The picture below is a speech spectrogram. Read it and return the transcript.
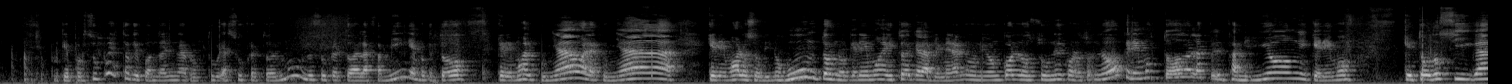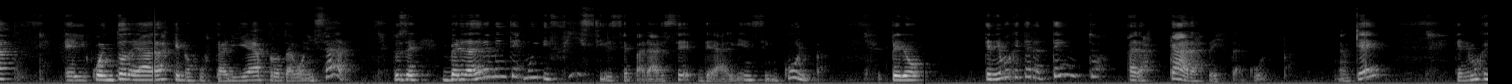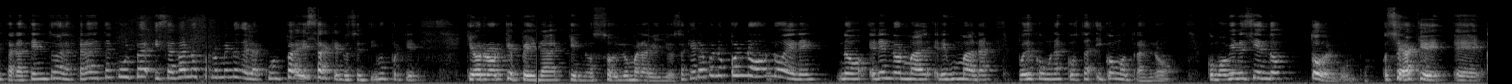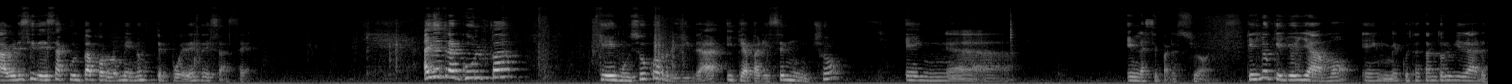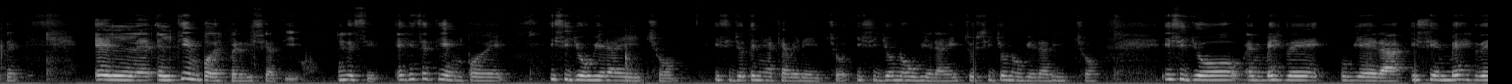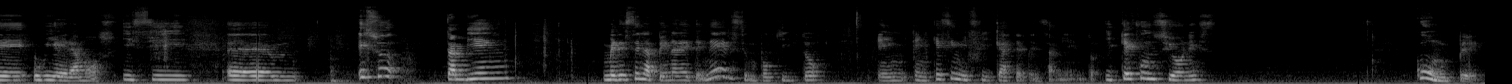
Porque por supuesto que cuando hay una ruptura sufre todo el mundo, sufre toda la familia, porque todos queremos al cuñado, a la cuñada, queremos a los sobrinos juntos, no queremos esto de que la primera reunión con los unos y con los otros, no, queremos todo el familión y queremos que todo siga el cuento de hadas que nos gustaría protagonizar. Entonces, verdaderamente es muy difícil separarse de alguien sin culpa, pero tenemos que estar atentos a las caras de esta culpa. ¿Ok? tenemos que estar atentos a las caras de esta culpa y salvarnos por lo menos de la culpa esa que nos sentimos porque qué horror, qué pena que no soy lo maravillosa que era. Bueno, pues no, no eres, no, eres normal, eres humana, puedes con unas cosas y con otras no, como viene siendo todo el mundo. O sea que eh, a ver si de esa culpa por lo menos te puedes deshacer. Hay otra culpa que es muy socorrida y que aparece mucho en, uh, en las separaciones que es lo que yo llamo, Me cuesta tanto olvidarte, el, el tiempo desperdiciativo. Es decir, es ese tiempo de, ¿y si yo hubiera hecho? ¿Y si yo tenía que haber hecho? ¿Y si yo no hubiera hecho? ¿Y si yo no hubiera dicho? ¿Y si yo en vez de hubiera? ¿Y si en vez de hubiéramos? ¿Y si... Eh, eso también merece la pena detenerse un poquito en, qué significa este pensamiento y qué funciones cumple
